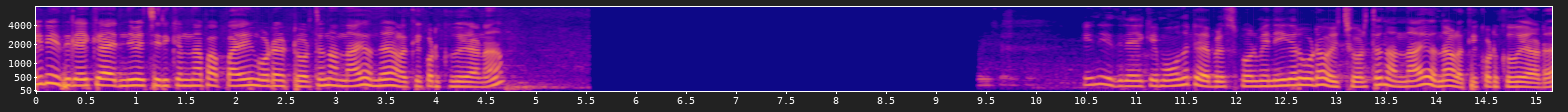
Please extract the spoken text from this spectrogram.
ഇനി ഇതിലേക്ക് അരിഞ്ഞു വെച്ചിരിക്കുന്ന പപ്പായയും കൂടെ ഇട്ട് കൊടുത്ത് നന്നായി ഒന്ന് ഇളക്കി കൊടുക്കുകയാണ്. ഇനി ഇതിലേക്ക് മൂന്ന് ടേബിൾ സ്പൂൺ വിനീഗർ കൂടെ ഒഴിച്ചു കൊടുത്ത് നന്നായി ഒന്ന് ഇളക്കി കൊടുക്കുകയാണ്.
